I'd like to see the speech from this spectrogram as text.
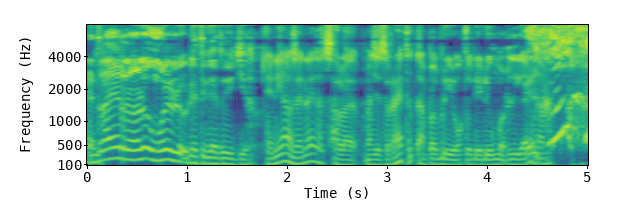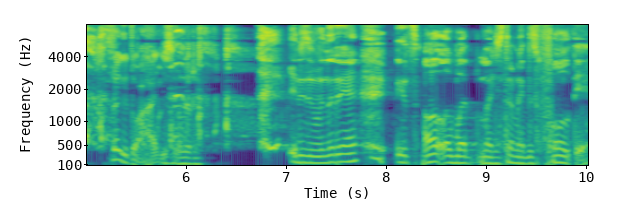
Yang terakhir Ronaldo umurnya udah, udah 37. ini alasannya salah Manchester United tanpa beli waktu dia di umur 36. Udah gitu aja sebenarnya. Jadi sebenarnya it's all about Manchester United's fault ya.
